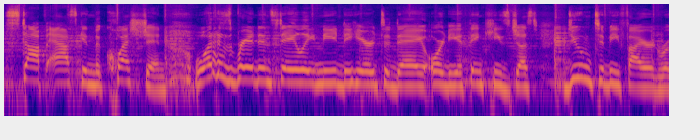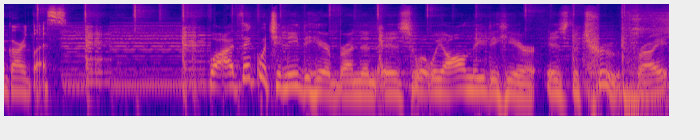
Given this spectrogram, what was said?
Stop asking the question. What does Brandon Staley need to hear today, or do you think he's just doomed to be fired regardless? Well, I think what you need to hear, Brandon, is what we all need to hear is the truth, right?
